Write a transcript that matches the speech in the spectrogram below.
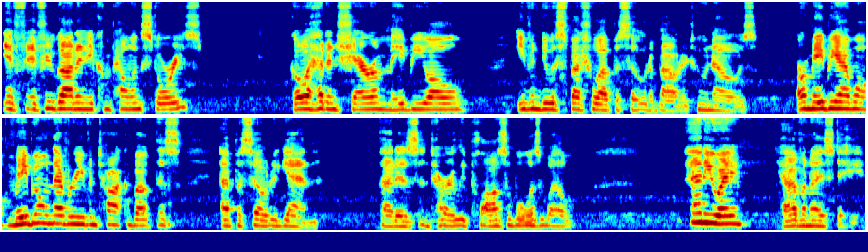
if if you got any compelling stories, go ahead and share them. Maybe I'll even do a special episode about it. Who knows? Or maybe I won't. Maybe I'll never even talk about this episode again. That is entirely plausible as well. Anyway, have a nice day.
